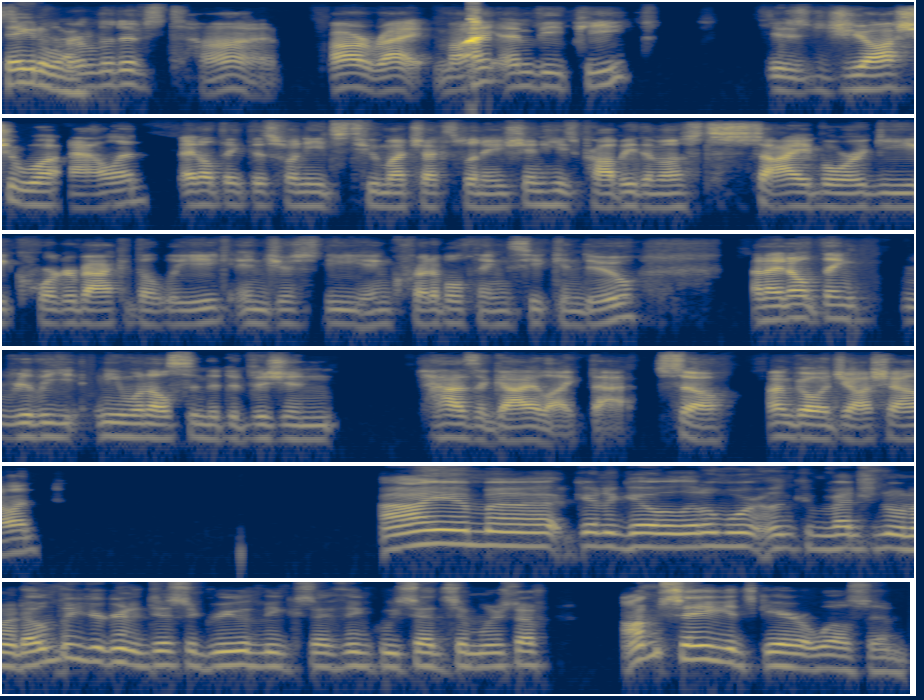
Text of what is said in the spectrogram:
Take it away. Superlatives time. All right. My MVP is Joshua Allen. I don't think this one needs too much explanation. He's probably the most cyborgy quarterback of the league in just the incredible things he can do. And I don't think really anyone else in the division has a guy like that. So I'm going Josh Allen. I am uh, gonna go a little more unconventional, and I don't think you're gonna disagree with me because I think we said similar stuff. I'm saying it's Garrett Wilson.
